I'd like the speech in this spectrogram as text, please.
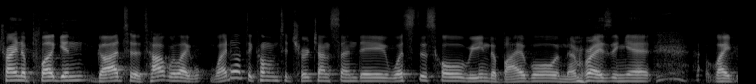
trying to plug in God to the top, we're like, why do I have to come to church on Sunday? What's this whole reading the Bible and memorizing it? Like,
